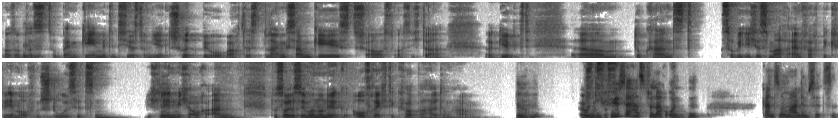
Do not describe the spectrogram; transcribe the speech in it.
Also, dass mhm. du beim Gehen meditierst und jeden Schritt beobachtest, langsam gehst, schaust, was sich da ergibt. Ähm, du kannst so wie ich es mache, einfach bequem auf dem Stuhl sitzen. Ich lehne mhm. mich auch an. Du solltest immer nur eine aufrechte Körperhaltung haben. Mhm. Ja. Und die Füße hast du nach unten. Ganz normal im Sitzen.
